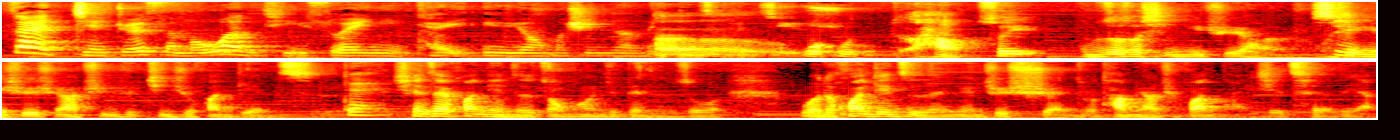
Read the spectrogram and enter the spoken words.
在解决什么问题，所以你可以运用 machine learning 这个技我术？我我好，所以我们就说新一区好了，是信义区需要去进去换电池。对现在换电池的状况就变成说，我的换电池人员去选说他们要去换哪一些车辆。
